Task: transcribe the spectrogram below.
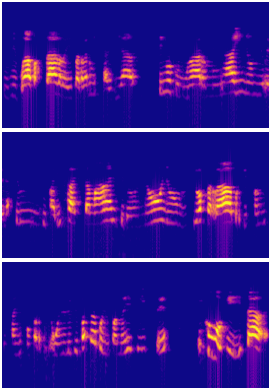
que me pueda pasar, de perder mi estabilidad. Tengo que mudarme. Ay, no, mi relación de pareja está mal, pero no, no, sigo aferrada porque son muchos años compartidos. Bueno, lo que pasa cuando, hay eclipses es como que esa,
